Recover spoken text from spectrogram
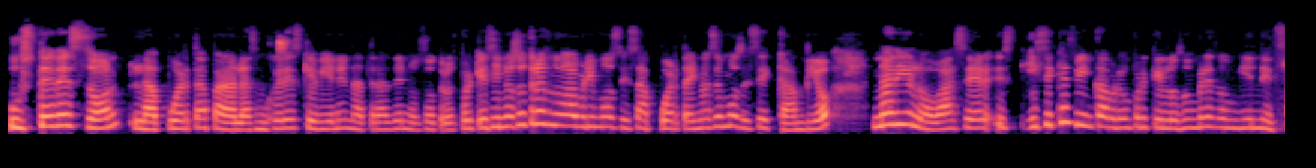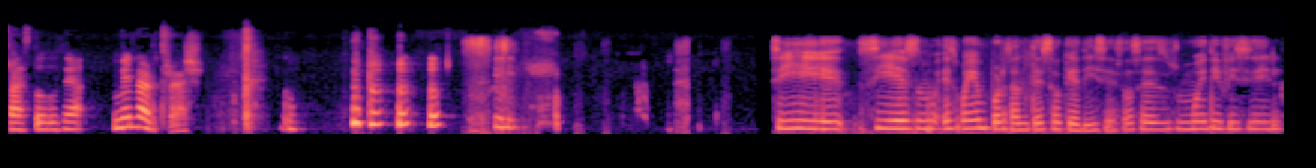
ustedes son la puerta para las mujeres que vienen atrás de nosotros, porque si nosotras no abrimos esa puerta y no hacemos ese cambio, nadie lo va a hacer. Y sé que es bien cabrón porque los hombres son bien nefastos, o sea, men are trash. Sí. Sí, sí, es, es muy importante eso que dices. O sea, es muy difícil.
